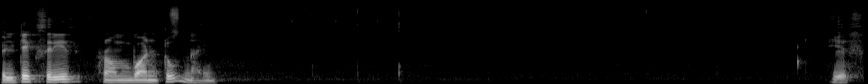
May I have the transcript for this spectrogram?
we'll take series from 1 to 9 yes.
